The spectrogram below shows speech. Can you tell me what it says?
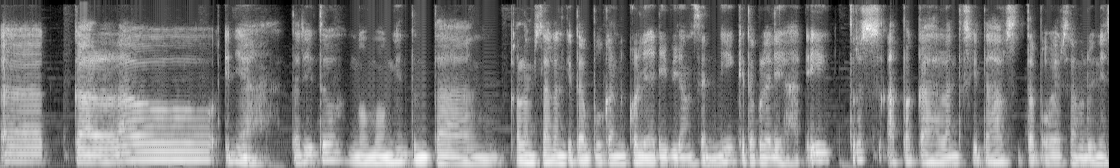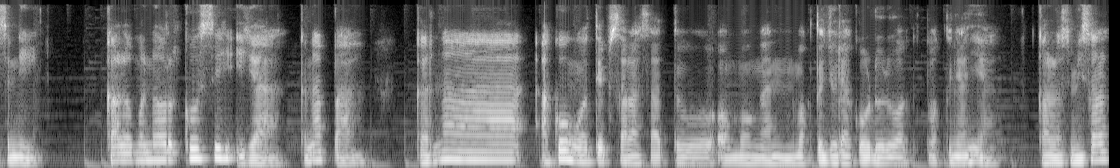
Uh, kalau ini ya, tadi tuh ngomongin tentang kalau misalkan kita bukan kuliah di bidang seni, kita kuliah di HI, terus apakah lantas kita harus tetap aware sama dunia seni? Kalau menurutku sih iya. Kenapa? Karena aku ngutip salah satu omongan waktu juri aku dulu waktu, nyanyi ya. Kalau semisal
